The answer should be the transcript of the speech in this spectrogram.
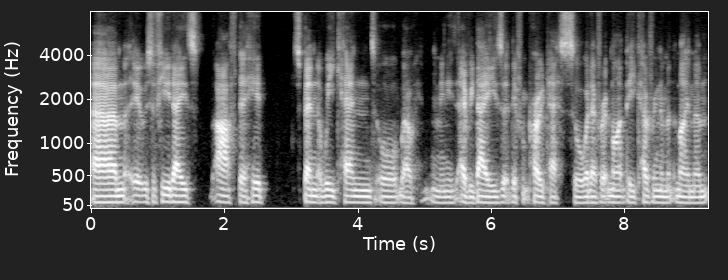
Um, it was a few days after he'd spent a weekend, or well, I mean, he's every day he's at different protests or whatever it might be, covering them at the moment.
